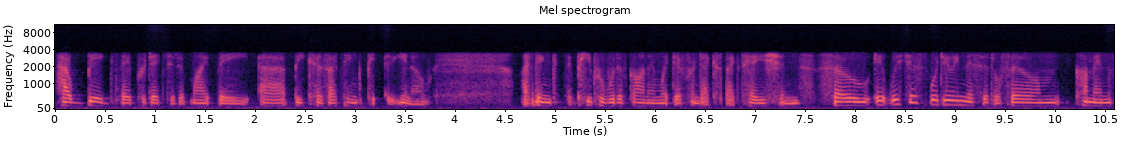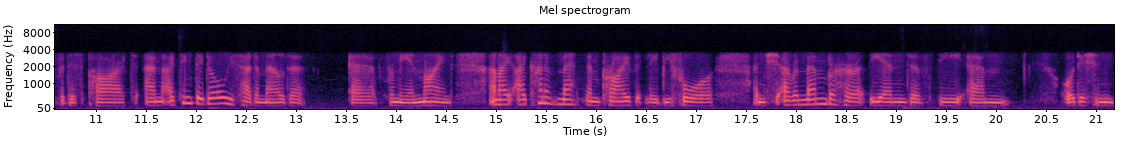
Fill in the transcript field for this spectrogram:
how big they predicted it might be, uh, because I think you know I think people would have gone in with different expectations. So it was just we're doing this little film, come in for this part, and I think they'd always had Imelda uh, for me in mind. And I, I kind of met them privately before, and she, I remember her at the end of the um, audition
